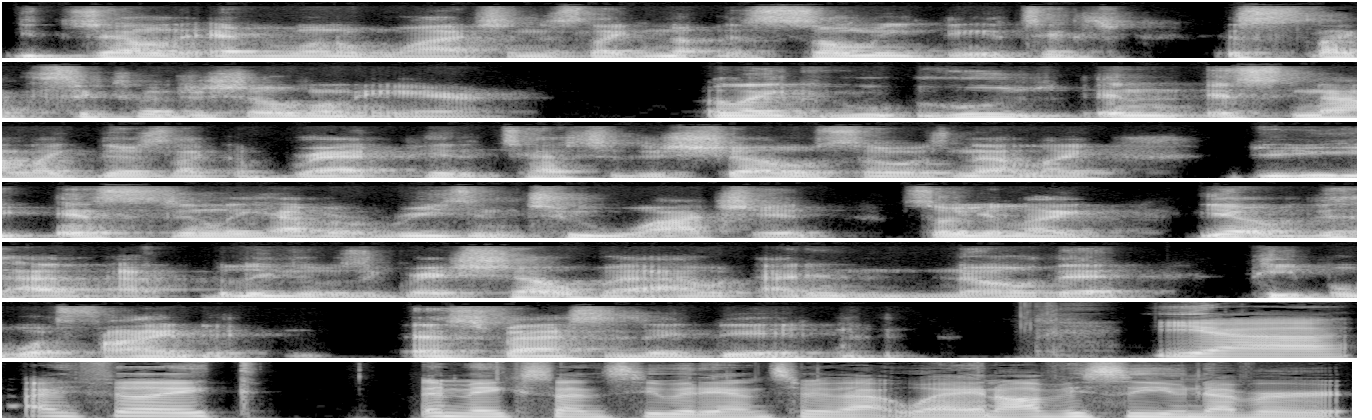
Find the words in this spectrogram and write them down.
you're telling everyone to watch, and it's like no, there's so many things. It takes it's like 600 shows on the air. Like who, who and it's not like there's like a Brad Pitt attached to the show, so it's not like you instantly have a reason to watch it. So you're like, yo, this, I, I believe it was a great show, but I, I didn't know that people would find it as fast as they did. Yeah, I feel like it makes sense you would answer that way. And obviously, you never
